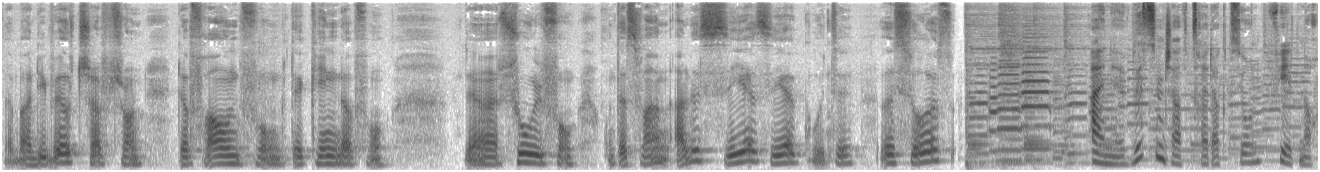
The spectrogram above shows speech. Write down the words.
Da war die Wirtschaft schon, der Frauenfunk, der Kinderfunk, der Schulfunk. Und das waren alles sehr, sehr gute Ressorts. Eine Wissenschaftsredaktion fehlt noch,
